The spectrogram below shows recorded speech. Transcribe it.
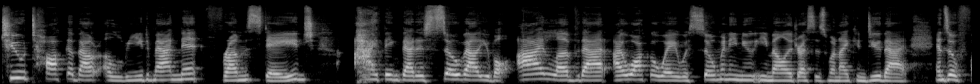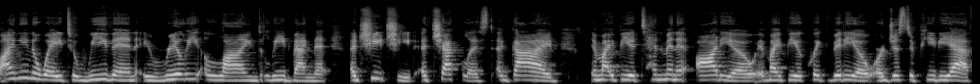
to talk about a lead magnet from stage, I think that is so valuable. I love that. I walk away with so many new email addresses when I can do that. And so finding a way to weave in a really aligned lead magnet, a cheat sheet, a checklist, a guide, it might be a 10 minute audio. It might be a quick video or just a PDF.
